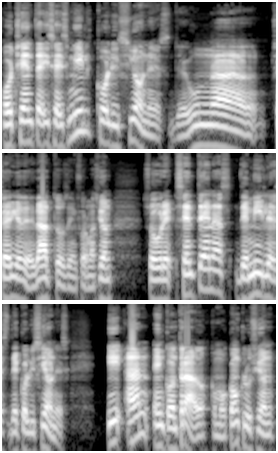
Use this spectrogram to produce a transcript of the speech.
86 mil colisiones de una serie de datos, de información sobre centenas de miles de colisiones y han encontrado como conclusión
